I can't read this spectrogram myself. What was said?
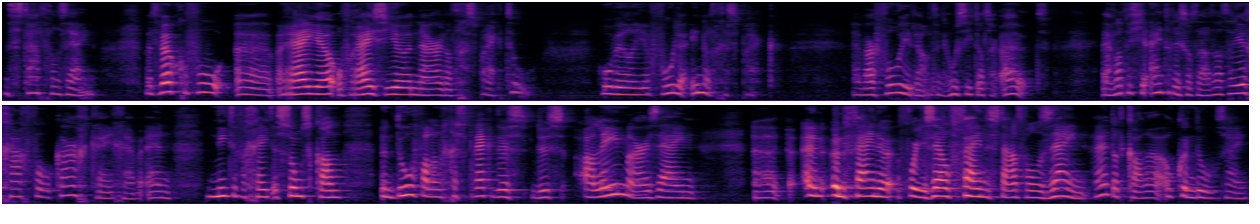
De staat van zijn. Met welk gevoel uh, rij je of reis je naar dat gesprek toe? Hoe wil je voelen in dat gesprek? En waar voel je dat en hoe ziet dat eruit? En wat is je eindresultaat? Wat wil je graag voor elkaar gekregen hebben? En niet te vergeten, soms kan een doel van een gesprek dus, dus alleen maar zijn uh, een, een fijne, voor jezelf fijne staat van zijn. Hè? Dat kan ook een doel zijn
